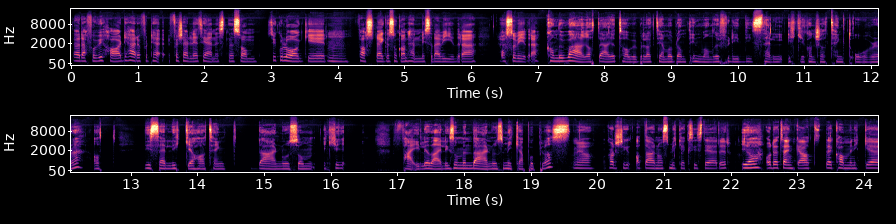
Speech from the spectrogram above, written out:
Det er derfor vi har de her forskjellige tjenestene som psykologer, Mm. fastleger som kan henvise deg videre, osv. Kan det være at det er et tabubelagt tema blant innvandrere fordi de selv ikke kanskje har tenkt over det? At de selv ikke har tenkt det er noe som Ikke feil i deg, liksom, men det er noe som ikke er på plass? Ja, og kanskje at det er noe som ikke eksisterer. Ja. Og det tenker jeg at det kan man ikke,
